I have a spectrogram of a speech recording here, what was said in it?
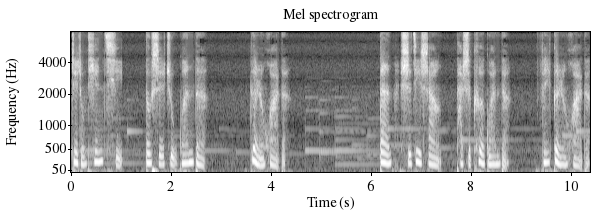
这种天气都是主观的、个人化的，但实际上它是客观的、非个人化的。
